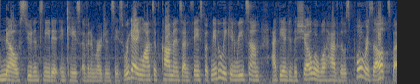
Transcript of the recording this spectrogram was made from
no, students need it in case of an emergency. So we're getting lots of comments on Facebook. Maybe we can read some at the end of the show where we'll have those poll results. But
